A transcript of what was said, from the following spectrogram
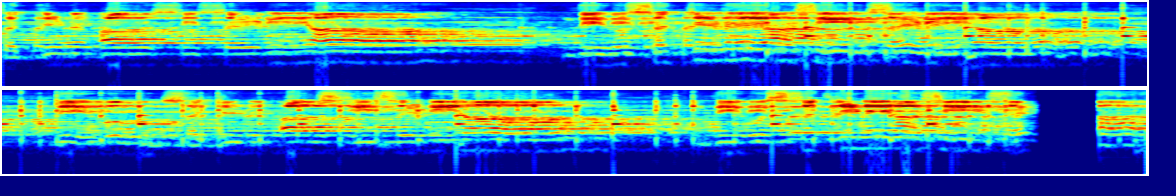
ਸੱਜਣ ਆਸੀਸੜੀਆਂ ਦੇਵੋ ਸੱਜਣ ਆਸੀਸੜੀਆਂ ਦੇਵੋ ਸੱਜਣ ਆਸੀਸੜੀਆਂ ਦੇਵੋ ਸੱਜਣ ਆਸੀਸੜੀਆਂ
